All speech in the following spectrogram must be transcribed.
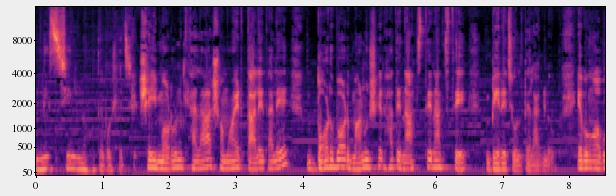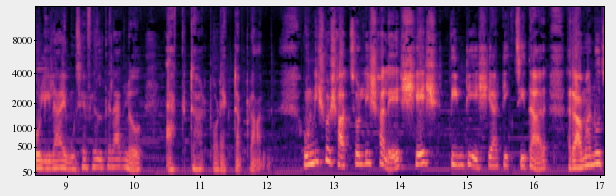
নিশ্চিহ্ন হতে বসেছে। সেই মরণ খেলা সময়ের তালে তালে বর্বর মানুষের হাতে নাচতে নাচতে বেড়ে চলতে লাগল এবং অবলীলায় মুছে ফেলতে লাগল একটার পর একটা প্রাণ। উনিশশো সাতচল্লিশ সালে শেষ তিনটি এশিয়াটিক চিতার রামানুজ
